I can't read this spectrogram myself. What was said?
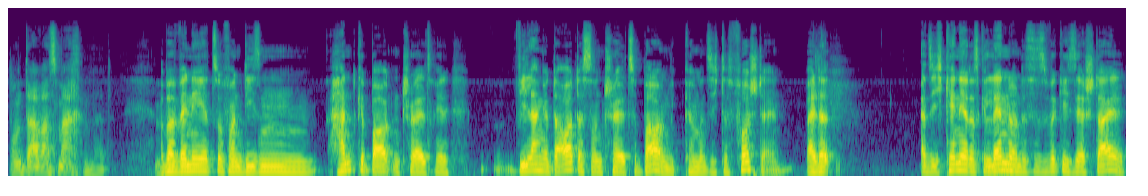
und da was machen. Nicht? Aber wenn ihr jetzt so von diesen handgebauten Trails redet, wie lange dauert das, so ein Trail zu bauen? Wie kann man sich das vorstellen? Weil da, also ich kenne ja das Gelände und es ist wirklich sehr steil.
